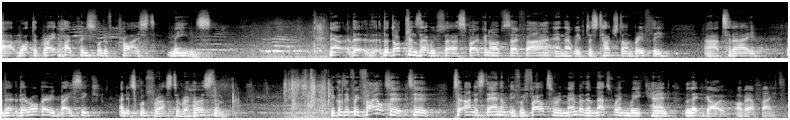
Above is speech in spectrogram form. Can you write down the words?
uh, what the great high priesthood of Christ means. The, the doctrines that we've uh, spoken of so far and that we've just touched on briefly uh, today, they're, they're all very basic and it's good for us to rehearse them. Because if we fail to, to, to understand them, if we fail to remember them, that's when we can let go of our faith.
